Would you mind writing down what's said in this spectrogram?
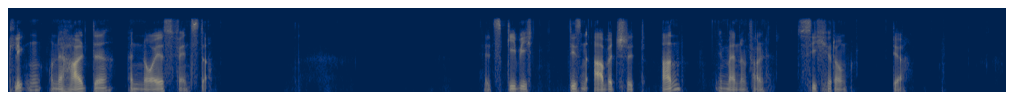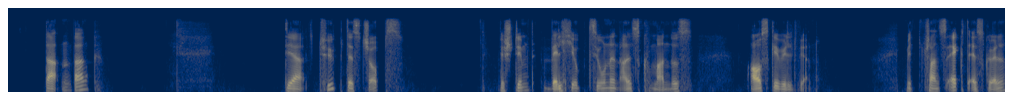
klicken und erhalte ein neues Fenster. Jetzt gebe ich diesen Arbeitsschritt an, in meinem Fall Sicherung der Datenbank. Der Typ des Jobs bestimmt, welche Optionen als Kommandos ausgewählt werden. Mit Transact SQL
